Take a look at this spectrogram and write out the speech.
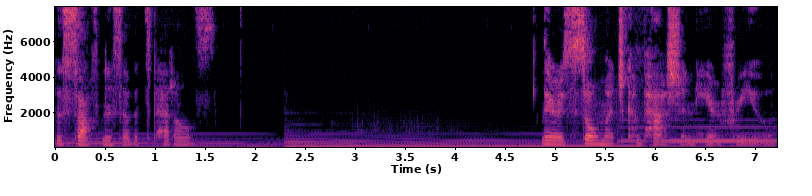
the softness of its petals. There is so much compassion here for you.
